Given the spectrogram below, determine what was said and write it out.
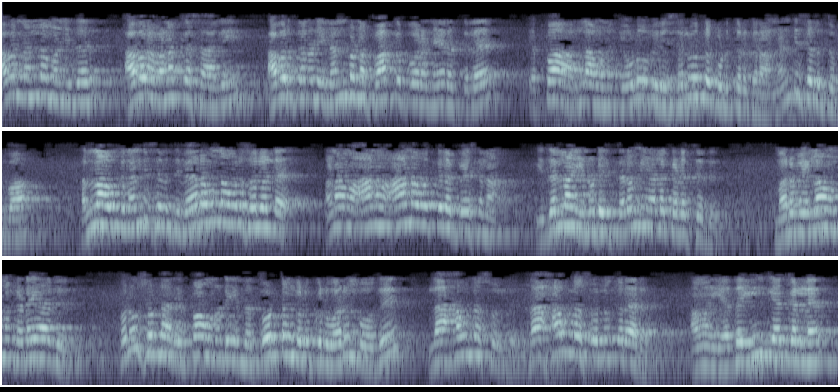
அவர் நல்ல மனிதர் அவரை வணக்கசாலி அவர் தன்னுடைய நண்பனை பார்க்க போற நேரத்தில் எப்பா அல்லாஹ் உனக்கு எவ்வளோ பெரிய செல்வத்தை கொடுத்துருக்கிறான் நன்றி செலுத்துப்பா. அல்லாவுக்கு நன்றி செலுத்து வேற ஒன்றும் அவர் சொல்லலை. ஆனால் அவன் ஆணவ ஆணவத்தில் பேசினான். இதெல்லாம் என்னுடைய திறமையால் கிடைச்சது. மறுமையெல்லாம் ஒன்றும் கிடையாது. வரும் சொன்னார் எப்பா உன்னுடைய இந்த தோட்டங்களுக்குள் வரும்போது லஹவுல சொல்லு லஹவுல சொல்லுங்கிறாரு. அவன் எதையும் கேட்கல.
